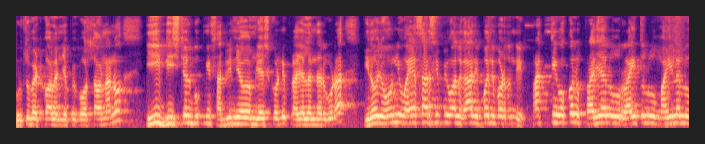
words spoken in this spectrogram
గుర్తు పెట్టుకోవాలని చెప్పి కోరుతా ఉన్నాను. ఈ డిజిటల్ బుక్ని సద్వినియోగం చేసుకోండి ప్రజలందరూ కూడా. ఈరోజు ఓన్లీ వైఎస్ఆర్సీపీ వాళ్ళు కాదు ఇబ్బంది పడుతుంది. ప్రతి ఒక్కరు ప్రజలు రైతులు మహిళలు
